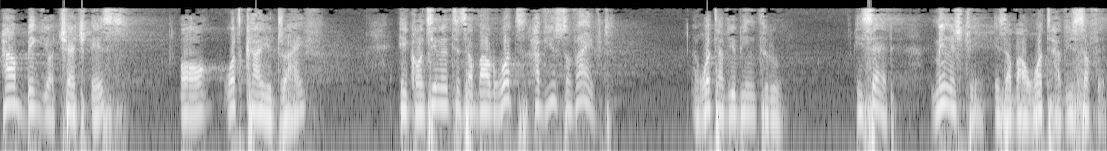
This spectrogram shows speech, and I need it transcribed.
how big your church is or what car you drive. He continued, it's about what have you survived and what have you been through. He said, ministry is about what have you suffered.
